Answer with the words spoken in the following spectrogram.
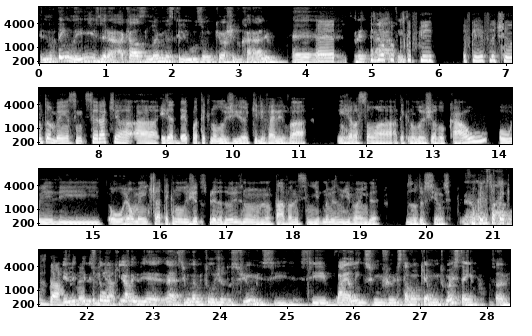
Ele não tem laser, aquelas lâminas que ele usam, que eu achei do caralho. É, é que eu fiquei, eu fiquei refletindo também, assim, será que a, a, ele adequa a tecnologia que ele vai levar em relação à, à, tecnologia local, ou ele. ou realmente a tecnologia dos predadores não, não tava nesse, no mesmo nível ainda dos outros filmes. Não, Porque ele só tem aqueles dardos, ele, né? Eles estão aqui, ele é, é, segundo a mitologia dos filmes, se, se vai além do segundo filme, eles estavam aqui há muito mais tempo, sabe?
